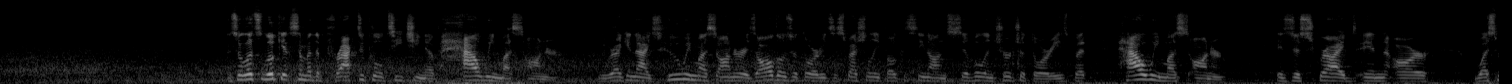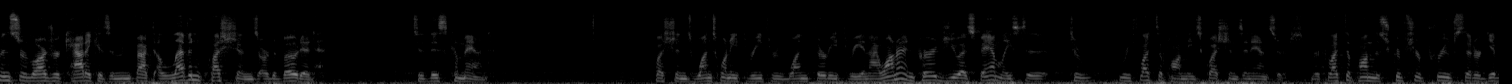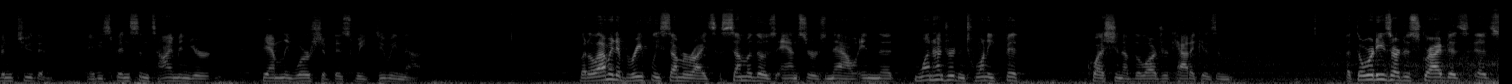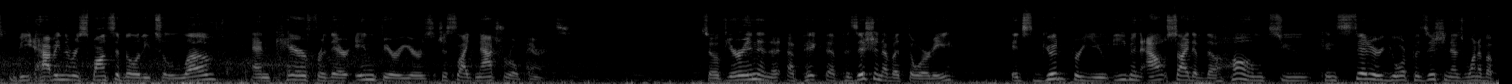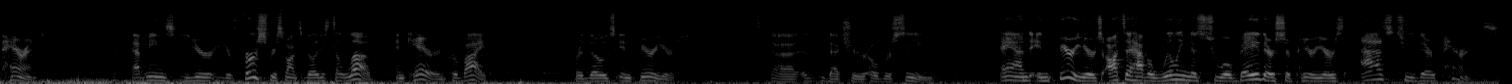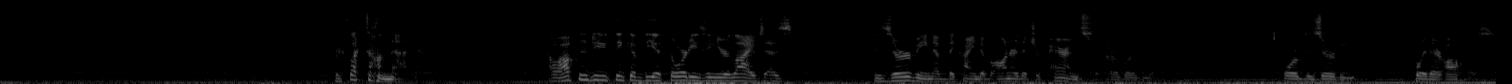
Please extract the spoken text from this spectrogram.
And so, let's look at some of the practical teaching of how we must honor. We recognize who we must honor as all those authorities, especially focusing on civil and church authorities, but how we must honor is described in our Westminster Larger Catechism. In fact, 11 questions are devoted to this command questions 123 through 133. And I want to encourage you as families to, to reflect upon these questions and answers. Reflect upon the scripture proofs that are given to them. Maybe spend some time in your family worship this week doing that. But allow me to briefly summarize some of those answers now. In the 125th question of the larger catechism, authorities are described as, as be, having the responsibility to love and care for their inferiors, just like natural parents. So if you're in a, a, a, position of authority, it's good for you, even outside of the home, to consider your position as one of a parent. That means your, your first responsibility is to love and care and provide for those inferiors uh, that you're overseeing. And inferiors ought to have a willingness to obey their superiors as to their parents. Reflect on that. How often do you think of the authorities in your lives as deserving of the kind of honor that your parents are worthy of or deserving of for their office?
